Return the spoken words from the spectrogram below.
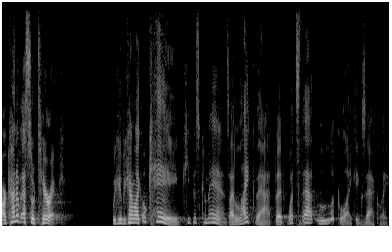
are kind of esoteric. We could be kind of like, okay, keep his commands. I like that, but what's that look like exactly?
